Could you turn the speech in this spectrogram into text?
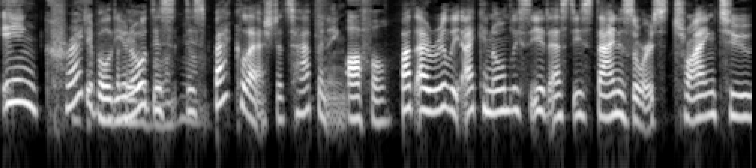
incredible, you know, this this backlash that's happening. Awful. But I really, I can only see it as these dinosaurs trying to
